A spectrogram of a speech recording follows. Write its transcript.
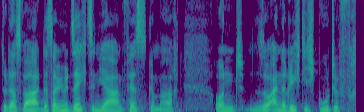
So, das war, das habe ich mit 16 Jahren festgemacht. Und so eine richtig gute Frage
